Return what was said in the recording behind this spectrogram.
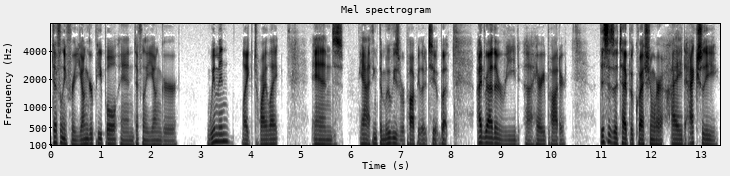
definitely for younger people and definitely younger women like Twilight. And yeah, I think the movies were popular too, but I'd rather read uh, Harry Potter. This is a type of question where I'd actually,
